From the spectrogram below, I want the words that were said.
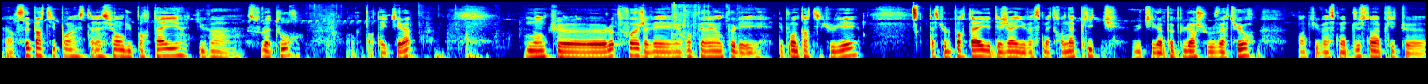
Alors c'est parti pour l'installation du portail qui va sous la tour. Donc le portail qui est là. Donc euh, l'autre fois j'avais repéré un peu les, points particuliers. Parce que le portail déjà il va se mettre en applique vu qu'il est un peu plus large sous l'ouverture. Donc il va se mettre juste en applique euh,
